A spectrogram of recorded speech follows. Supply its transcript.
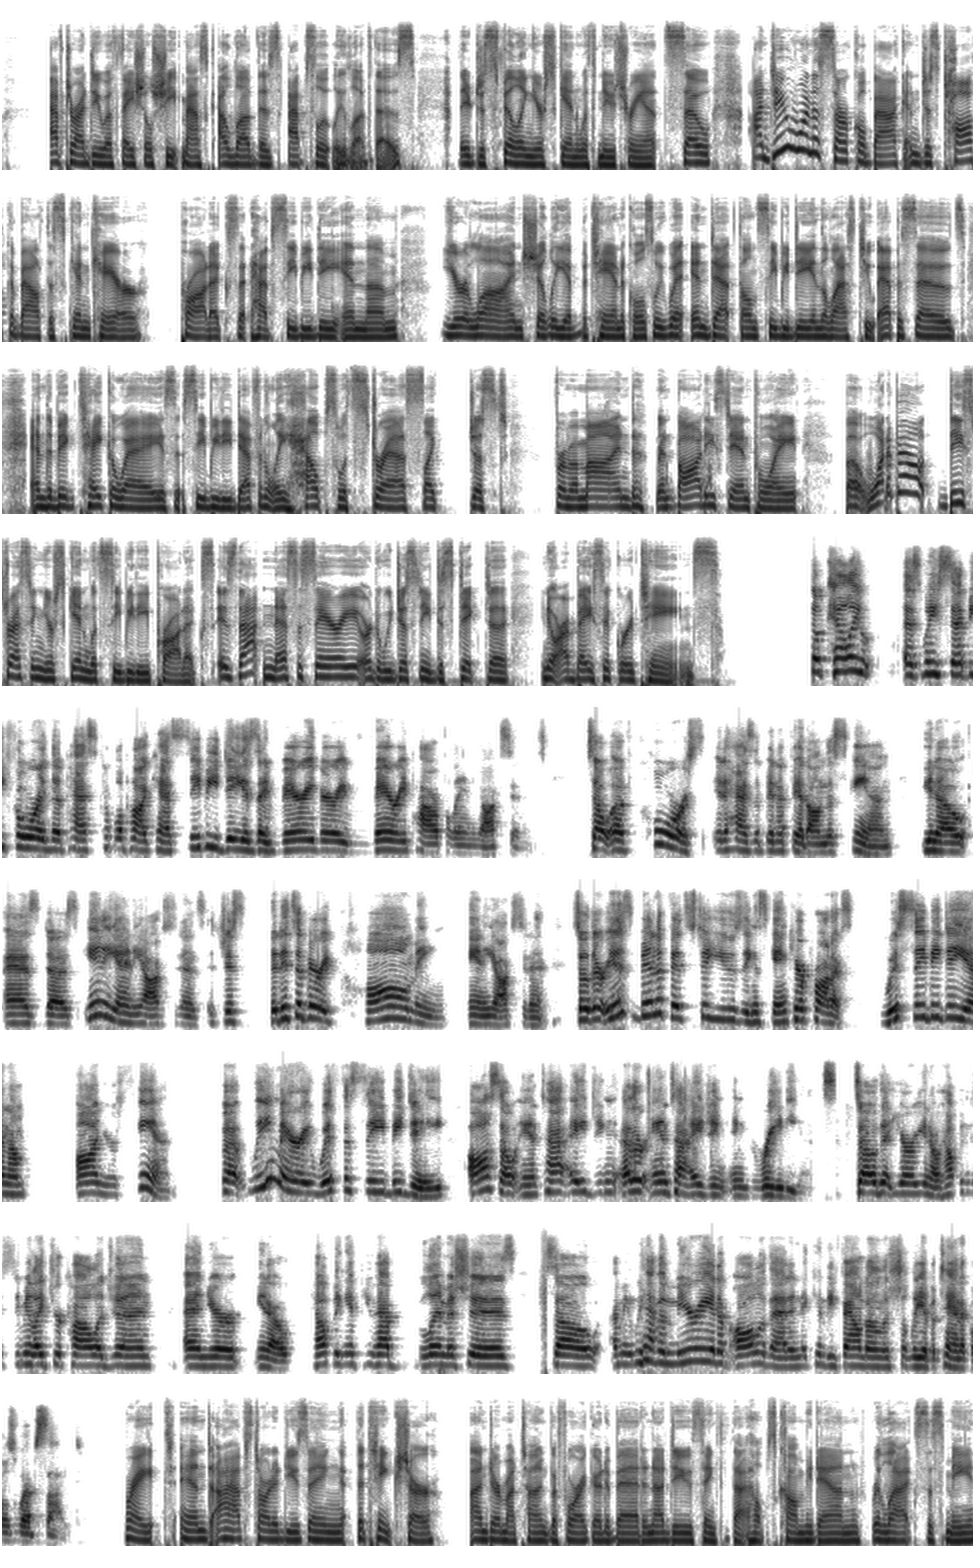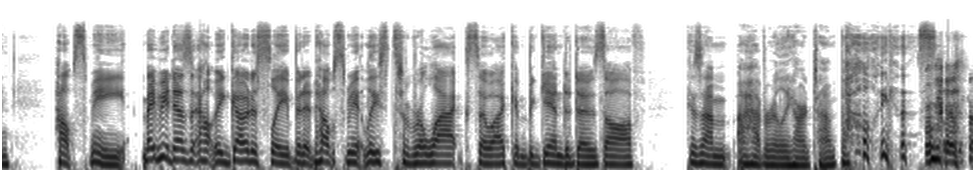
after I do a facial sheet mask. I love those, absolutely love those. They're just filling your skin with nutrients. So, I do want to circle back and just talk about the skincare products that have CBD in them. Your line, Shaleia Botanicals. We went in depth on CBD in the last two episodes. And the big takeaway is that CBD definitely helps with stress, like just from a mind and body standpoint but what about de stressing your skin with CBD products? Is that necessary or do we just need to stick to, you know, our basic routines? So, Kelly, as we said before in the past couple of podcasts, CBD is a very, very very powerful antioxidant. So, of course, it has a benefit on the skin, you know, as does any antioxidants. It's just that it's a very calming antioxidant. So, there is benefits to using skincare products with CBD in them on your skin. But we marry with the CBD also anti-aging, other anti-aging ingredients so that you're, you know, helping to stimulate your collagen and you're, you know, helping if you have blemishes. So, I mean, we have a myriad of all of that and it can be found on the Shaleia Botanicals website. Right. And I have started using the tincture under my tongue before I go to bed. And I do think that that helps calm me down, relaxes me, and helps me. Maybe it doesn't help me go to sleep, but it helps me at least to relax so I can begin to doze off because I'm I have a really hard time falling asleep.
